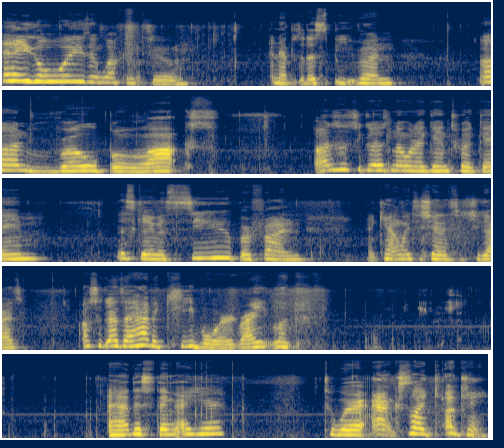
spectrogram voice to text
Hey guys and welcome to an episode of Speedrun on Roblox. I'll just let you guys know when I get into a game. This game is super fun. I can't wait to share this with you guys. Also guys, I have a keyboard, right? Look. I have this thing right here to where it acts like, okay,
